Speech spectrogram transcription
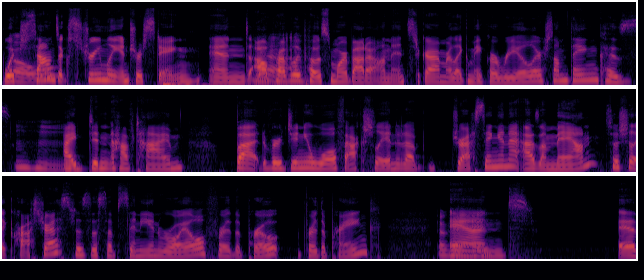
which Oh. sounds extremely interesting. And I'll probably post more about it on the Instagram or like make a reel or something because Mhm. I didn't have time. But Virginia Woolf actually ended up dressing in it as a man. So she like cross dressed as the Abyssinian royal for the pro for the prank. okay. And uh,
